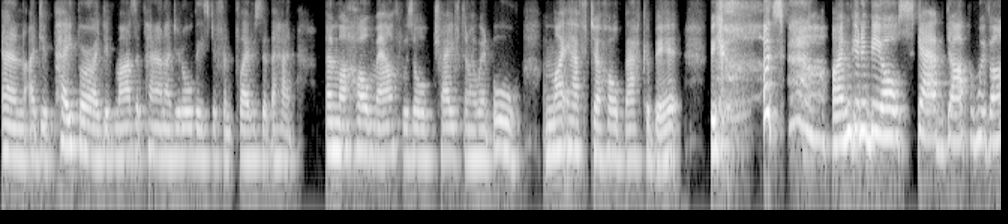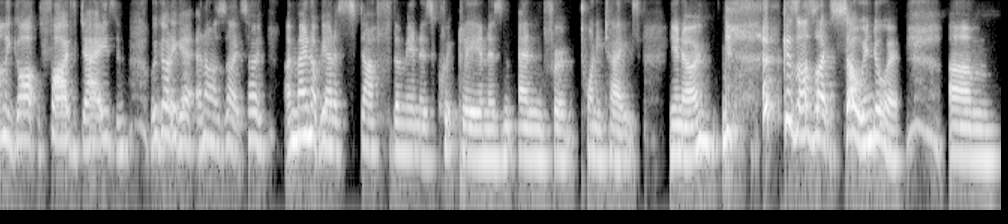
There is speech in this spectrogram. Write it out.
And I did paper, I did marzipan, I did all these different flavors that they had. And my whole mouth was all chafed. And I went, Oh, I might have to hold back a bit because I'm going to be all scabbed up and we've only got five days and we've got to get. And I was like, So I may not be able to stuff them in as quickly and as, and for 20 days, you know? because I was like so into it. Um,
